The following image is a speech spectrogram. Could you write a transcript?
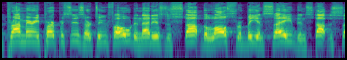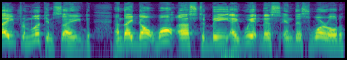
primary purposes are twofold, and that is to stop the lost from being saved and stop the saved from looking saved. And they don't want us to be a witness in this world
